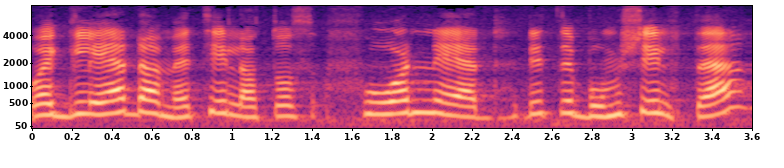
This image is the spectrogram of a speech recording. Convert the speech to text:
og jeg gleder meg til at vi får ned dette bomskiltet.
